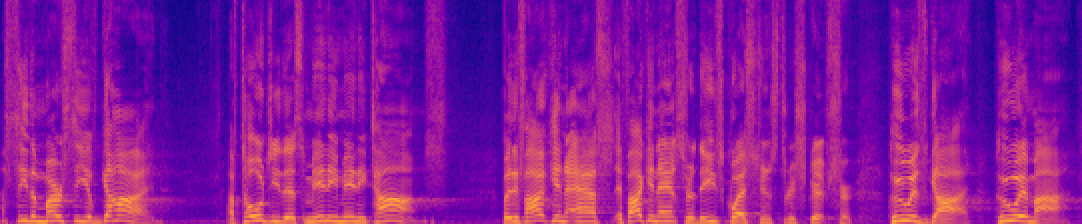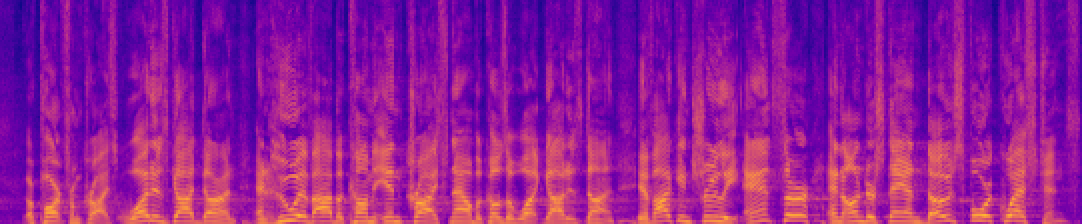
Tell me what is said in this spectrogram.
I see the mercy of God. I've told you this many, many times. But if I can ask, if I can answer these questions through scripture, who is God? Who am I? Apart from Christ, what has God done? And who have I become in Christ now because of what God has done? If I can truly answer and understand those four questions,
